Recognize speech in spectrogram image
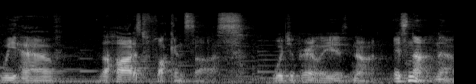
we have the hottest fucking sauce. Which apparently is not. It's not, no.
